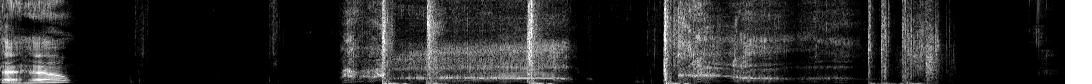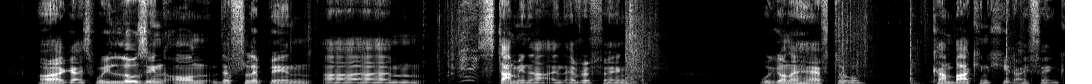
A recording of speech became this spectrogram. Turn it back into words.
The hell? Alright guys, we're losing on the flipping um, stamina and everything. We're gonna have to come back in here, I think.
